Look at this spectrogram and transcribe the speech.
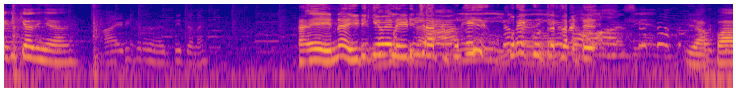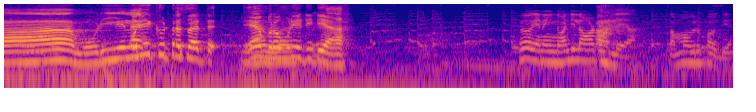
இடிக்காதீங்க நான் இடிக்கிறத நிறுத்திட்டேனே ஏய் என்ன இடிக்கவே இல்ல இடிச்சாட்டு போய் போய் குற்றச்சாட்டு யப்பா முடியல போய் குற்றச்சாட்டு ஏன் ப்ரோ முடியட்டிட்டியா ப்ரோ எனக்கு இந்த வண்டில ஓட்ட இல்லையா செம்ம விருப்பாவதியா.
